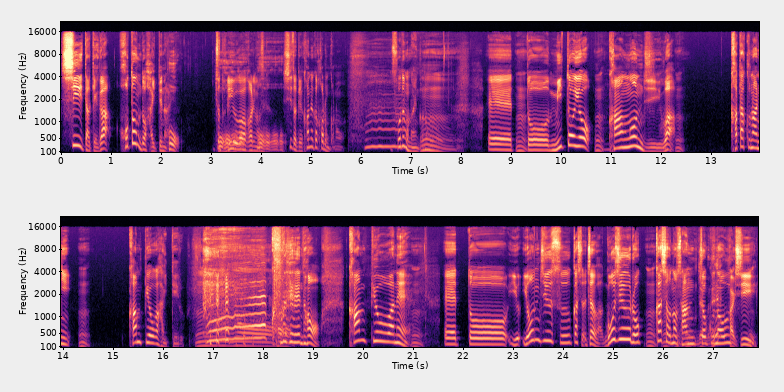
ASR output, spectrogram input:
しいたけがほとんど入ってない、ほう。ちょっと理由が分かりません。しいたけ金かかるんかな？そうでもないんかな。えーっと水戸よ観音寺はかたくなにん。かんぴょうが入っている。これのかんぴょうはね、えーっとよ40数箇所じゃあ56箇所の産直のうち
